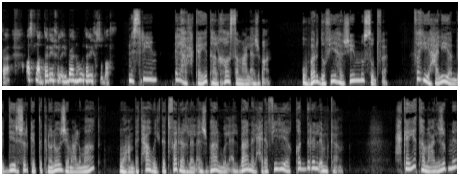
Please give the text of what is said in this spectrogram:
فاصلا تاريخ الأجبان هو تاريخ صدف. نسرين إلها حكايتها الخاصة مع الأجبان وبرضه فيها شي من الصدفة فهي حاليا بتدير شركة تكنولوجيا معلومات وعم بتحاول تتفرغ للأجبان والألبان الحرفية قدر الإمكان. حكايتها مع الجبنة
